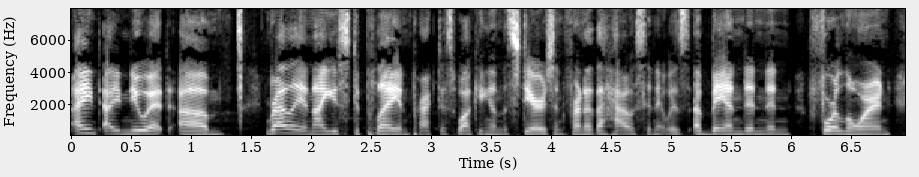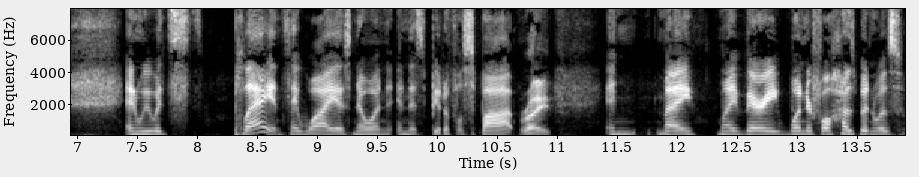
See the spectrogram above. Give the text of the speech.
I, I knew it. Um, Riley and I used to play and practice walking on the stairs in front of the house, and it was abandoned and forlorn. And we would s- play and say, "Why is no one in this beautiful spot?" Right. And my my very wonderful husband was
